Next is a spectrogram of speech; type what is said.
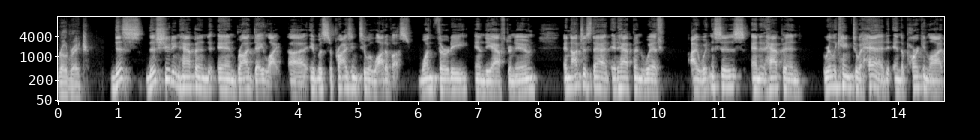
road rage, this this shooting happened in broad daylight. Uh, it was surprising to a lot of us. 1.30 in the afternoon, and not just that, it happened with eyewitnesses, and it happened really came to a head in the parking lot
